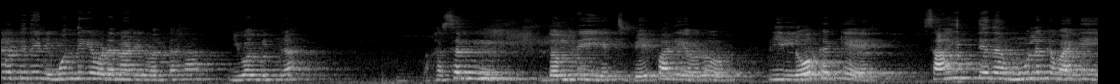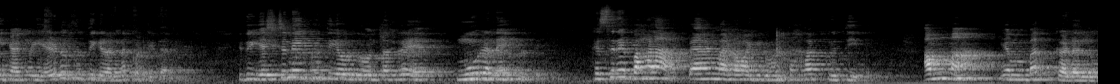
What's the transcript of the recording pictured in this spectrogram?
ಗೊತ್ತಿದೆ, ನಿಮ್ಮೊಂದಿಗೆ ಒಡನಾಡಿರುವಂತಹ ಯುವ ಮಿತ್ರ ಹಸನ್ ದೊಂಗ್ರಿ ಎಚ್. ಬೇಪಾರಿಯವರು ಈ ಲೋಕಕ್ಕೆ ಸಾಹಿತ್ಯದ ಮೂಲಕವಾಗಿ ಈಗಾಗಲೇ ಎರಡು ಕೃತಿಗಳನ್ನು ಕೊಟ್ಟಿದ್ದಾರೆ. ಇದು ಎಷ್ಟನೇ ಕೃತಿ ಅವ್ರದ್ದು ಅಂತಂದರೆ ಮೂರನೇ ಕೃತಿ. ಹೆಸರೇ ಬಹಳ ಅಪ್ಯಾಯಮಾನವಾಗಿರುವಂತಹ ಕೃತಿ ಅಮ್ಮ ಎಂಬ ಕಡಲು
